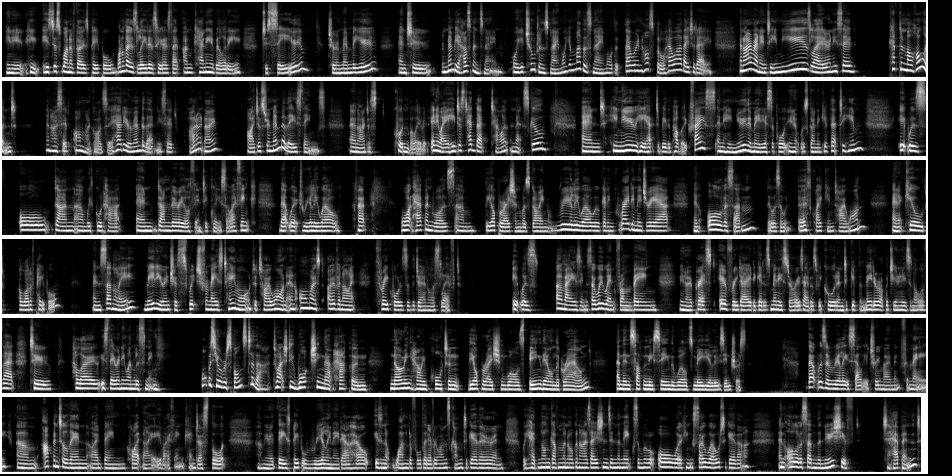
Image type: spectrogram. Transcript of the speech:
He knew he he's just one of those people, one of those leaders who has that uncanny ability to see you, to remember you, and to remember your husband's name or your children's name or your mother's name or that they were in hospital. How are they today? And I ran into him years later and he said, Captain Mulholland. And I said, Oh my God, sir, how do you remember that? And he said, I don't know. I just remember these things. And I just couldn't believe it. Anyway, he just had that talent and that skill. And he knew he had to be the public face, and he knew the media support unit was going to give that to him. It was all done um, with good heart and done very authentically. So I think that worked really well. But what happened was um, the operation was going really well. We were getting great imagery out. Then all of a sudden, there was an earthquake in Taiwan and it killed a lot of people. And suddenly, media interest switched from East Timor to Taiwan, and almost overnight, three quarters of the journalists left. It was amazing. So we went from being, you know, pressed every day to get as many stories out as we could and to give them media opportunities and all of that to, hello, is there anyone listening? What was your response to that? To actually watching that happen, knowing how important the operation was, being there on the ground and then suddenly seeing the world's media lose interest? That was a really salutary moment for me. Um, up until then, I'd been quite naive, I think, and just thought, um, you know, these people really need our help. Isn't it wonderful that everyone's come together? And we had non government organisations in the mix, and we were all working so well together. And all of a sudden, the news shift happened.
